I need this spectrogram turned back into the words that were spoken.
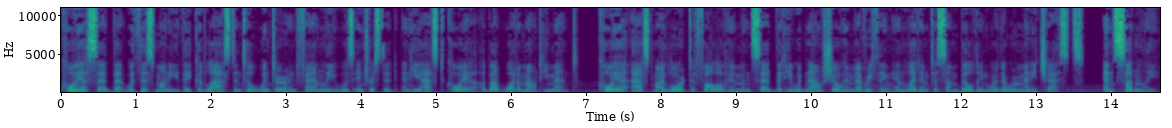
Koya said that with this money they could last until winter and Fan Li was interested and he asked Koya about what amount he meant. Koya asked my lord to follow him and said that he would now show him everything and led him to some building where there were many chests. And suddenly,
